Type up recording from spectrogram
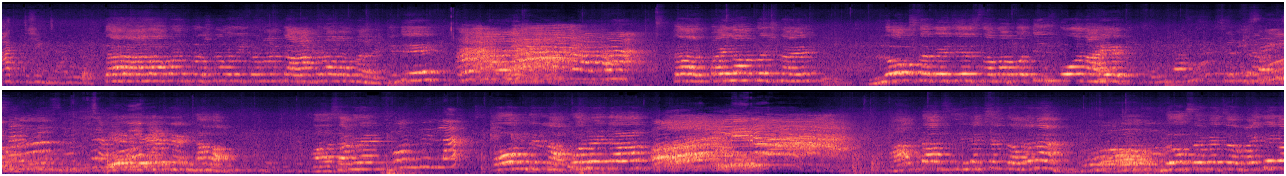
तर आज आपण प्रश्नावली क्रमांक अकरा बघणार आहे. किती? तर पहिला प्रश्न आहे लोकसभेचे सभापती कोण आहेत? थांबा. सांग रे. ओम बिर्ला कोण आताच इलेक्शन झालं ना लोकसभेचं माहितीये का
